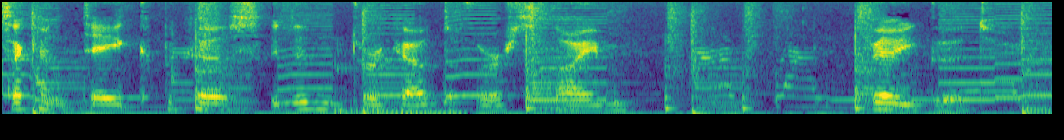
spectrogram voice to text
second take because it didn't work out the first time. Very good.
